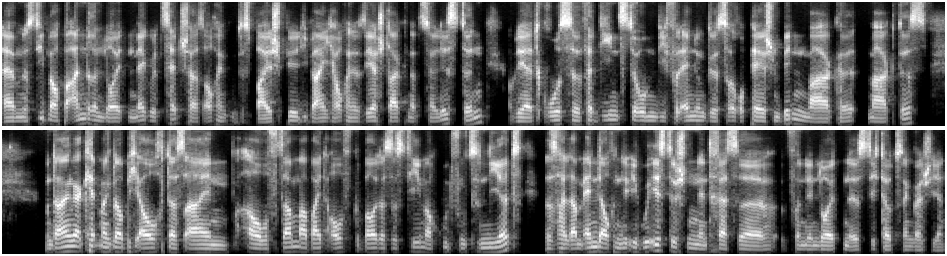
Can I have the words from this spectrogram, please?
Ähm, das sieht man auch bei anderen Leuten. Margaret Thatcher ist auch ein gutes Beispiel. Die war eigentlich auch eine sehr starke Nationalistin, aber die hat große Verdienste um die Vollendung des europäischen Binnenmarktes. Und daran erkennt man, glaube ich, auch, dass ein auf Zusammenarbeit aufgebautes System auch gut funktioniert, dass es halt am Ende auch in dem egoistischen Interesse von den Leuten ist, sich dort zu engagieren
